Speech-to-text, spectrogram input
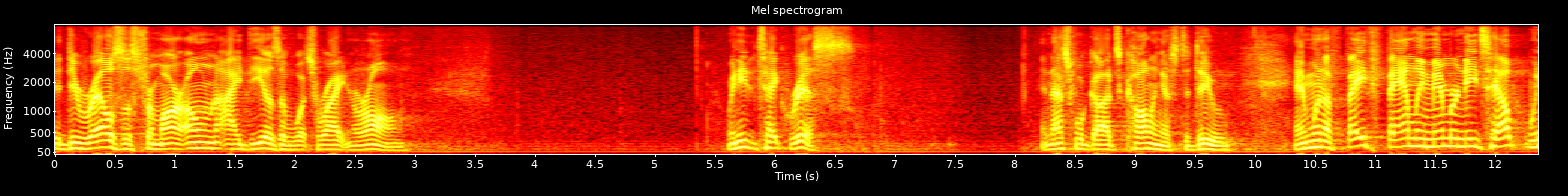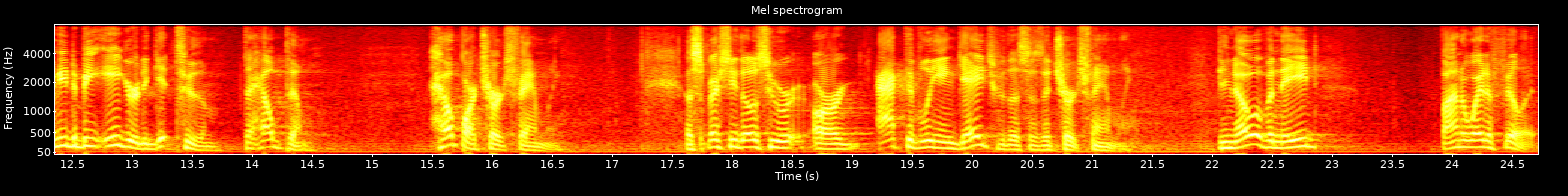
It derails us from our own ideas of what's right and wrong. We need to take risks. And that's what God's calling us to do. And when a faith family member needs help, we need to be eager to get to them, to help them. Help our church family especially those who are, are actively engaged with us as a church family. If you know of a need, find a way to fill it.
